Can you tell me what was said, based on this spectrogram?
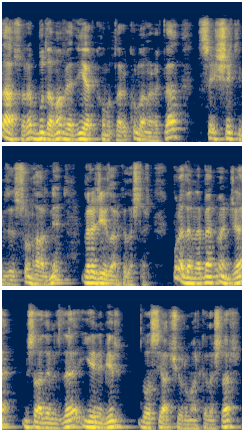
Daha sonra budama ve diğer komutları kullanarak da şeklimize son halini vereceğiz arkadaşlar. Bu nedenle ben önce müsaadenizle yeni bir dosya açıyorum arkadaşlar.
